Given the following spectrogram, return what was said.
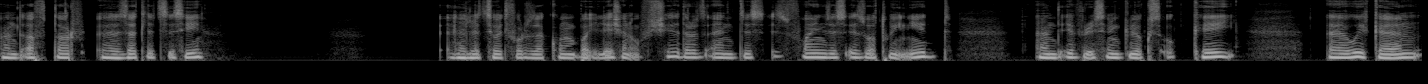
And after that let's see uh, let's wait for the compilation of shaders and this is fine. This is what we need and everything looks okay. Uh, we can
